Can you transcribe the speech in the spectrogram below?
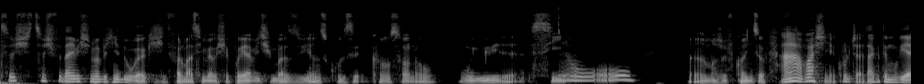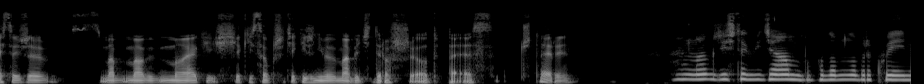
coś, coś wydaje mi się, ma być niedługo. Jakieś informacje miały się pojawić chyba w związku z konsolą. We will see. No. Może w końcu. A, właśnie, kurczę, tak? Ty mówiłaś coś, że ma, ma, ma jakieś, jakieś są przecieki, że niby ma być droższy od PS4. No, gdzieś tak widziałam, bo podobno brakuje im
